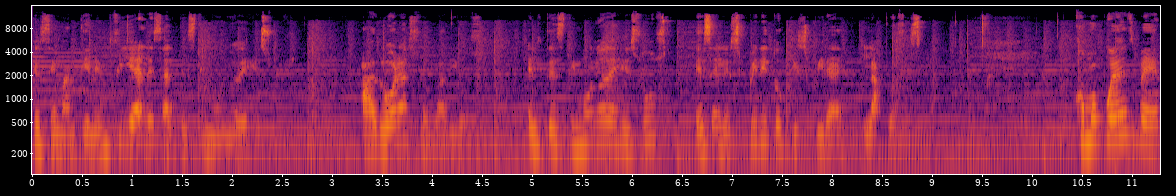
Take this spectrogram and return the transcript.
que se mantienen fieles al testimonio de Jesús. Adora solo a Dios. El testimonio de Jesús es el espíritu que inspira la profecía. Como puedes ver,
